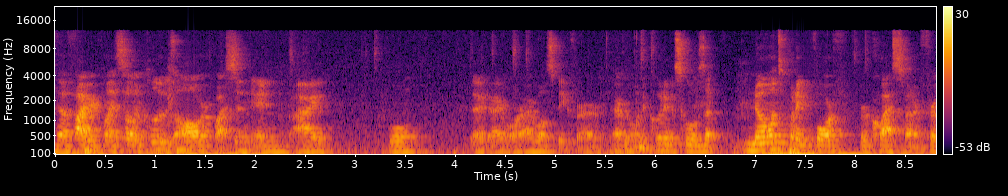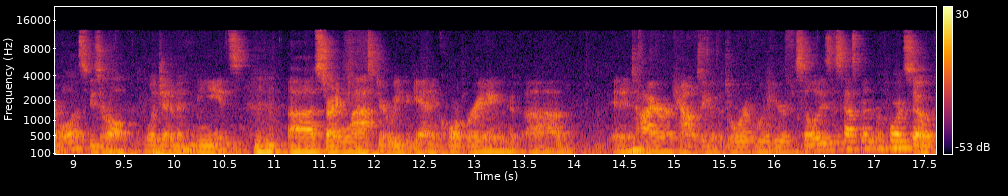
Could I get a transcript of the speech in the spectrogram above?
the five-year plan still includes all requests, and, and I will, I, I- or I will speak for everyone, including the schools, that no one's putting forth requests that are frivolous, these are all legitimate needs. Mm-hmm. Uh, starting last year, we began incorporating, uh, an entire accounting of the Dore and Whittier Facilities Assessment Report. So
